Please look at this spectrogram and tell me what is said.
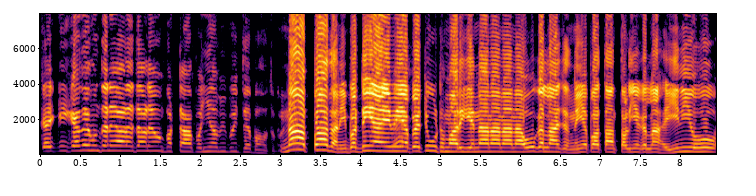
ਕਈ ਕੀ ਕਹਿੰਦੇ ਹੁੰਦੇ ਨੇ ਆਲੇ ਦਾਲਿਓਂ ਬੱਟਾਂ ਪਈਆਂ ਵੀ ਬਈ ਤੇ ਬਹੁਤ ਪਈਆਂ। ਨਾ ਆਪਾਂ ਤਾਂ ਨਹੀਂ ਵੱਡੀਆਂ ਐਵੇਂ ਆਪੇ ਝੂਠ ਮਾਰੀਏ। ਨਾ ਨਾ ਨਾ ਨਾ ਉਹ ਗੱਲਾਂ ਚ ਨਹੀਂ ਆਪਾਂ ਤਾਂ ਵਾਲੀਆਂ ਗੱਲਾਂ ਹੈ ਹੀ ਨਹੀਂ ਉਹ।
